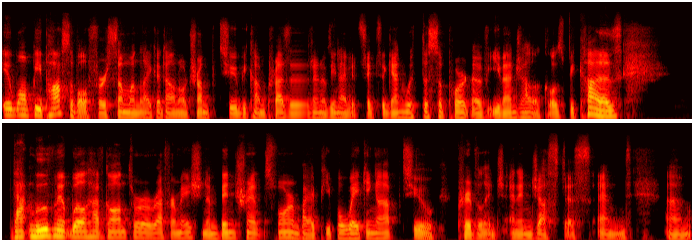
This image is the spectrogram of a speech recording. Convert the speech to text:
it won't be possible for someone like a Donald Trump to become president of the United States again with the support of evangelicals because that movement will have gone through a reformation and been transformed by people waking up to privilege and injustice and um,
